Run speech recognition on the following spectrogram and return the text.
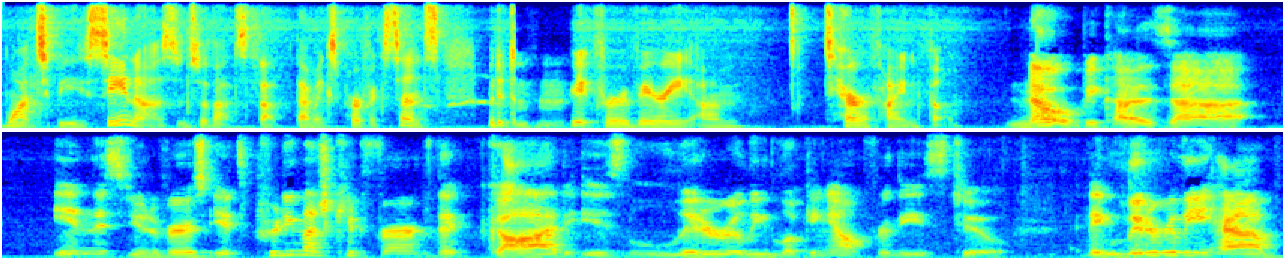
want to be seen as, and so that's that that makes perfect sense. But it mm-hmm. create for a very um, terrifying film. No, because uh, in this universe, it's pretty much confirmed that God is literally looking out for these two. They literally have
